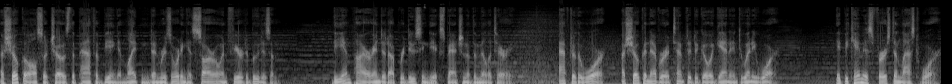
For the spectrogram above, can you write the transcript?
Ashoka also chose the path of being enlightened and resorting his sorrow and fear to Buddhism. The empire ended up reducing the expansion of the military. After the war, Ashoka never attempted to go again into any war. It became his first and last war.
